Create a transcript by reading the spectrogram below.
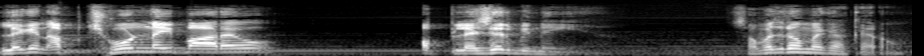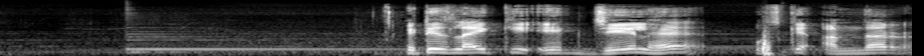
लेकिन अब छोड़ नहीं पा रहे हो और प्लेजर भी नहीं है। समझ रहे हो मैं क्या कह रहा हूँ? इट इज़ लाइक कि एक जेल है, उसके अंदर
